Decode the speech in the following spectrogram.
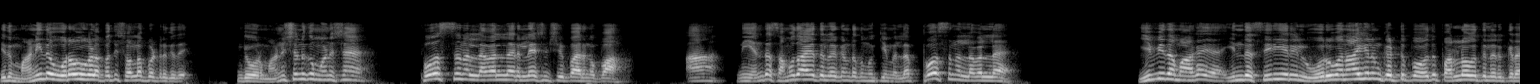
இது மனித உறவுகளை பத்தி சொல்லப்பட்டிருக்குது. இங்க ஒரு மனுஷனுக்கும் மனுஷன் பர்சனல் லெவல்ல ரிலேஷன்ஷிப் பாருங்கப்பா. ஆ நீ எந்த சமுதாயத்தில் இருக்கின்றது முக்கியம் இல்லை பர்சனல் லெவல்ல இவ்விதமாக இந்த சிறியரில் ஒருவனாகிலும் கெட்டுப்போவது பரலோகத்தில் இருக்கிற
